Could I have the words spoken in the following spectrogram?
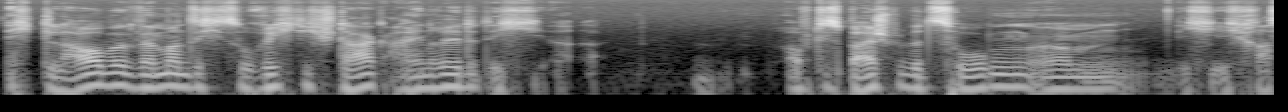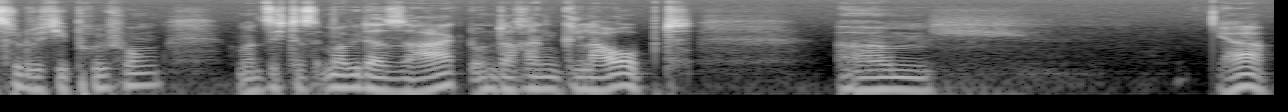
ich glaube, wenn man sich so richtig stark einredet, ich auf dieses Beispiel bezogen, ähm, ich, ich rassel durch die Prüfung, wenn man sich das immer wieder sagt und daran glaubt, ähm, ja,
